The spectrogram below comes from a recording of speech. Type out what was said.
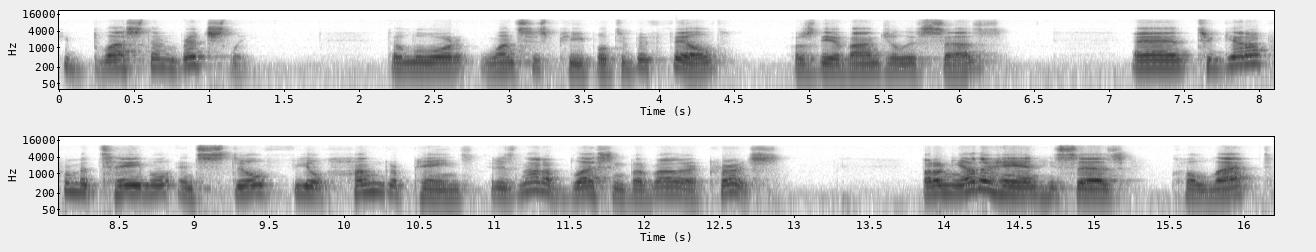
He blessed them richly. The Lord wants his people to be filled, as the evangelist says. And to get up from a table and still feel hunger pains, it is not a blessing, but rather a curse. But on the other hand, he says, collect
